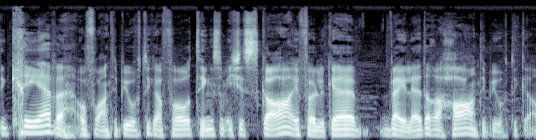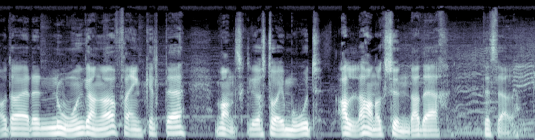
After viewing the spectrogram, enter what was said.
de krever å få antibiotika for ting som ikke skal, ifølge veiledere, ha antibiotika. Og da er det noen ganger for enkelte vanskelig å stå imot. Alle har nok synda der, dessverre.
